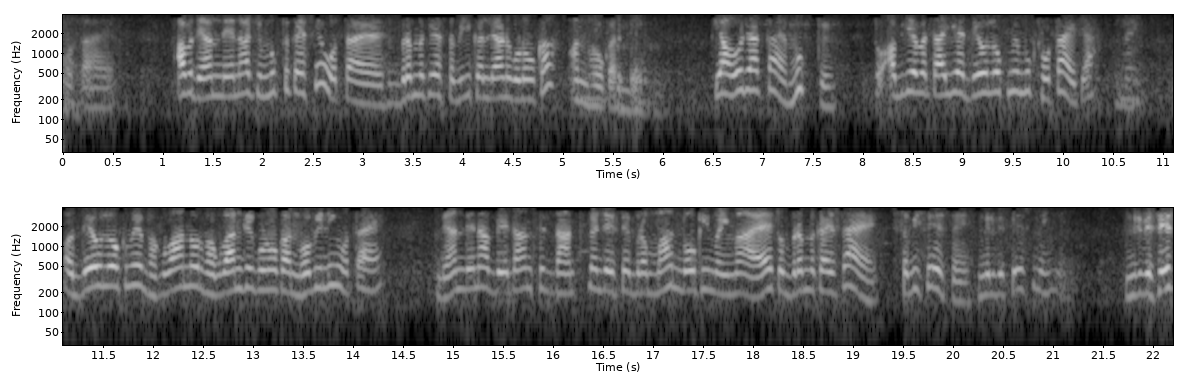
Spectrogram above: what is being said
होता है। अब ध्यान देना कि मुक्त कैसे होता है? ब्रह्म के सभी कल्याण गुणों का अनुभव करके। क्या हो जाता है? मुक्त। तो अब ये बताइए देवलोक में मुक्त होता है क्या? नहीं। और देवलोक में भगवान और भगवान के गुणों का अनुभव भी नहीं होता है। ध्यान देना वेदांत सिद्धांत में जैसे ब्रह्मानुभव की महिमा है तो ब्रह्म कैसा है? सविशेष है निर्विशेष नहीं है। निर्विशेष?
